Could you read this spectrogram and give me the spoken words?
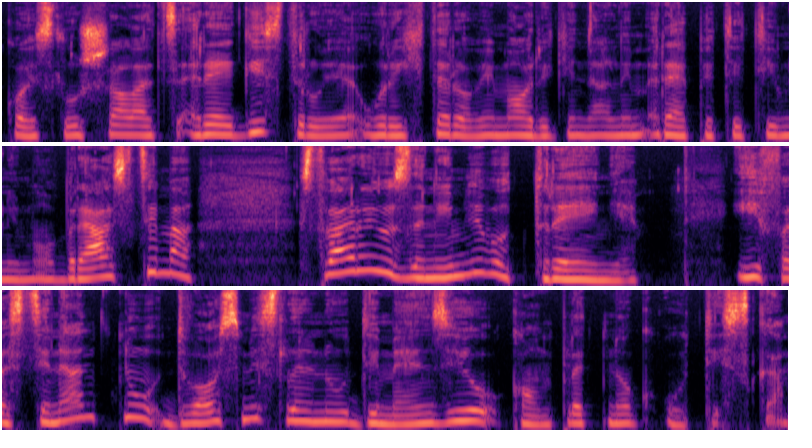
koje slušalac registruje u Richterovim originalnim repetitivnim obrazcima stvaraju zanimljivo trenje i fascinantnu dvosmislenu dimenziju kompletnog utiska.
